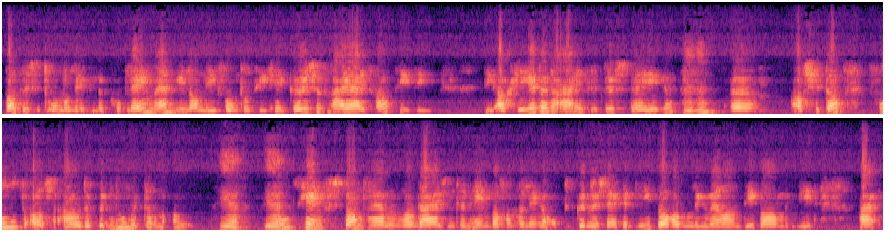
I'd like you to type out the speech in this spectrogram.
wat is het onderliggende probleem. Hè? Milan die vond dat hij geen keuzevrijheid had, die, die, die ageerde daar eigenlijk dus tegen. Mm -hmm. um, als je dat voelt als ouder, benoem het dan ook. Ja, ja. Je hoeft geen verstand hebben van duizend en één behandelingen om te kunnen zeggen die behandeling wel en die behandeling niet. Maar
